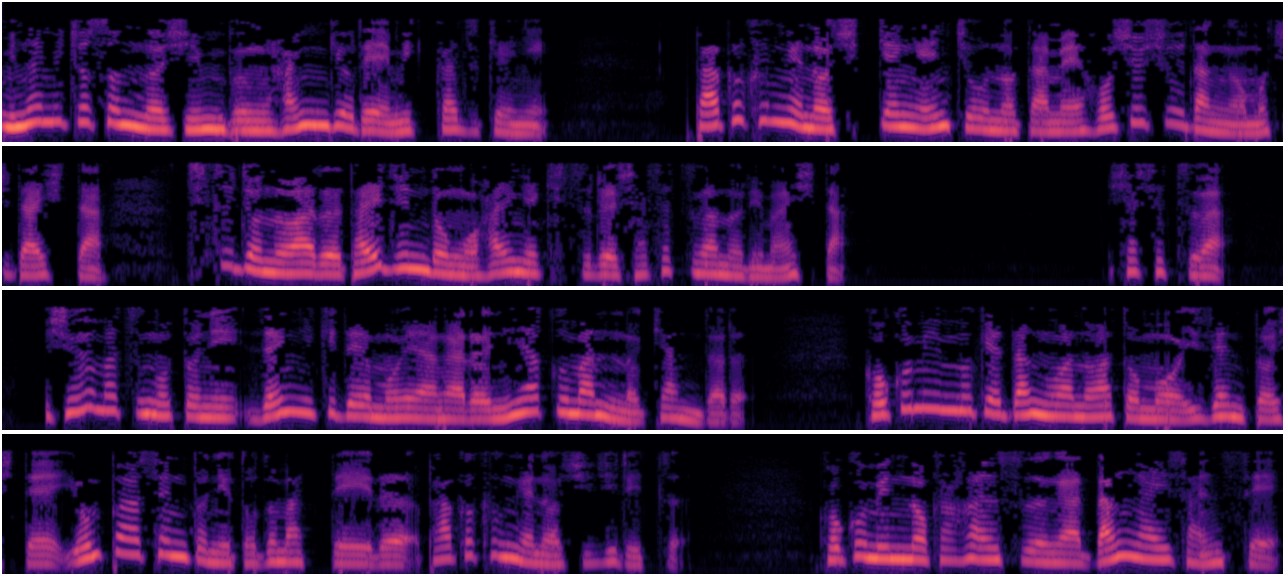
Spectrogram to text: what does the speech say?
南朝村の新聞半魚で3日付に、パククンゲの執権延長のため保守集団が持ち出した秩序のある対人論を排撃する社説が載りました。社説は、週末ごとに全域で燃え上がる200万のキャンドル、国民向け談話の後も依然として4%にとどまっているパククンゲの支持率、国民の過半数が弾劾賛成、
